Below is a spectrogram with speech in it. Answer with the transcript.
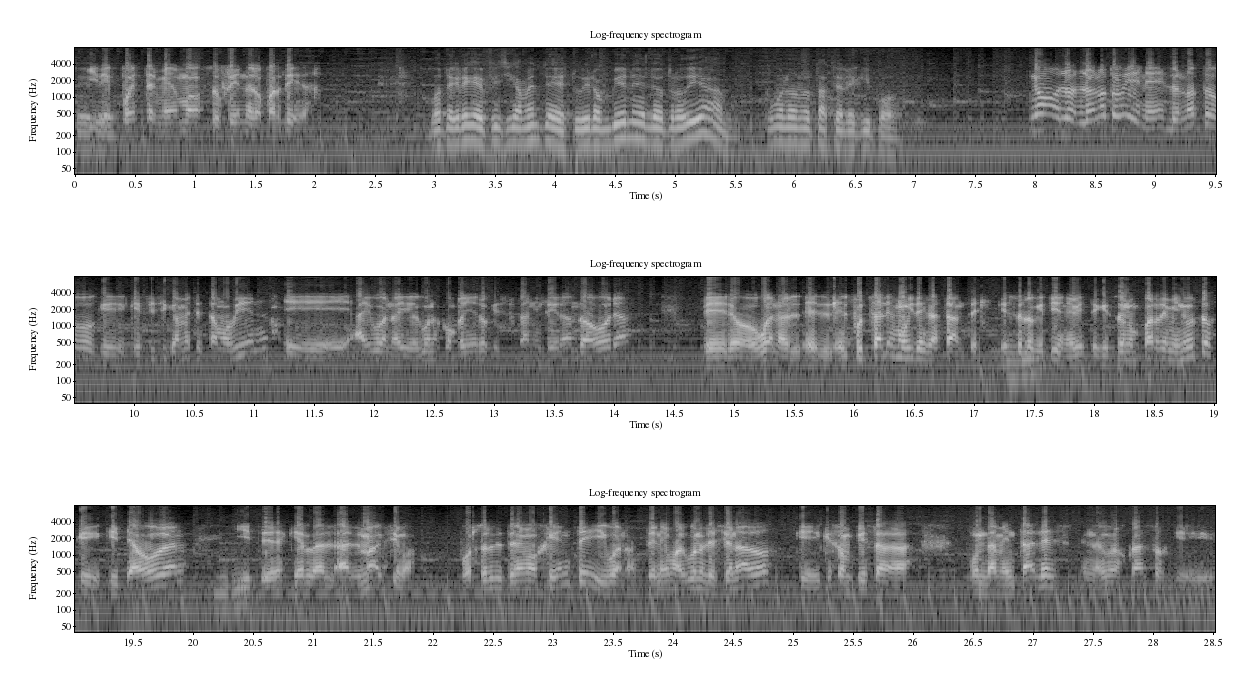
Sí, y sí. después terminamos sufriendo los partidos. ¿Vos te crees que físicamente estuvieron bien el otro día? ¿Cómo lo notaste al equipo? No, lo, lo noto bien, ¿eh? lo noto que, que físicamente estamos bien. Eh, hay bueno, hay algunos compañeros que se están integrando ahora, pero bueno, el, el- el futsal es muy desgastante, eso es lo que tiene, viste, que son un par de minutos que, que te ahogan y te das que al, al máximo. Por suerte tenemos gente y bueno, tenemos algunos lesionados que, que son piezas fundamentales en algunos casos, que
